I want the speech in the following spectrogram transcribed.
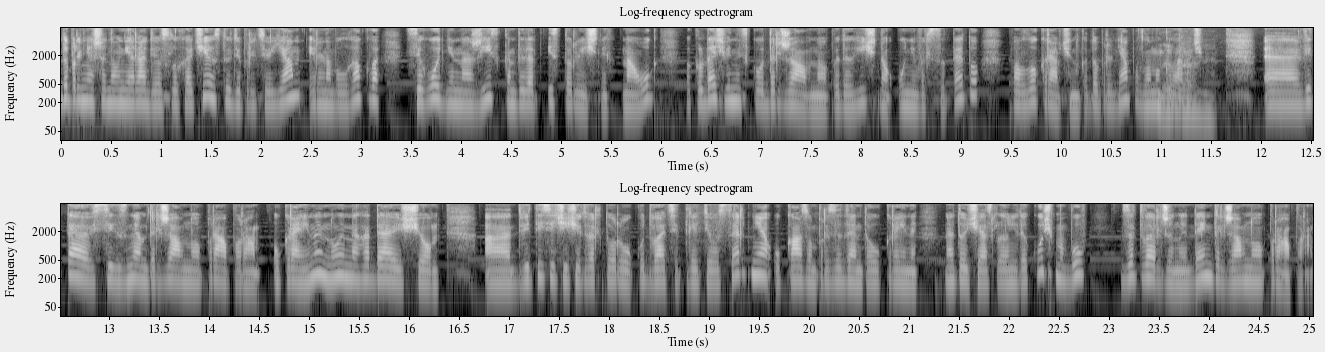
Доброго дня, шановні радіослухачі. У студії працює я, Ірина Булгакова. Сьогодні наш гість, кандидат історичних наук, викладач Вінницького державного педагогічного університету Павло Кравченко. Доброго дня, Павло Миколаївич. Е, вітаю всіх з Днем Державного прапора України. Ну і нагадаю, що е, 2004 року, 23 серпня, указом президента України на той час Леоніда Кучми був затверджений День державного прапора.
